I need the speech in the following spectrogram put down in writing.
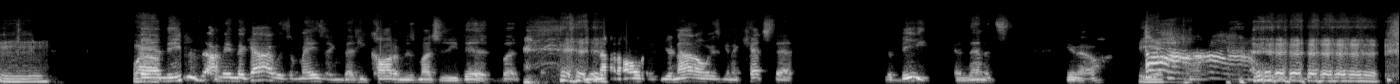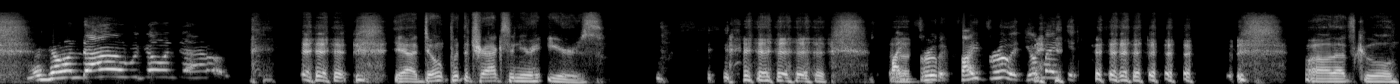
hmm Wow. and he was i mean the guy was amazing that he caught him as much as he did but you're not always you're not always going to catch that the beat and then it's you know yeah. we're going down we're going down yeah. Don't put the tracks in your ears. fight through it fight through it you'll make it wow, that's cool.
